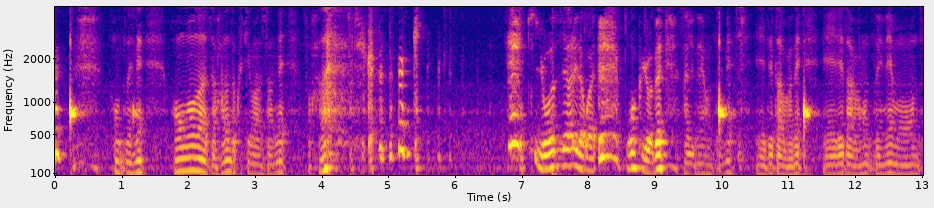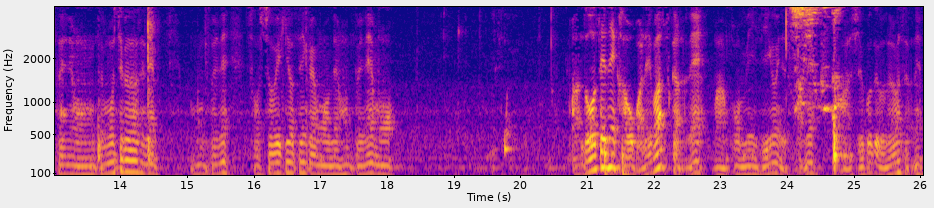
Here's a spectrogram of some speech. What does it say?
本当にね、本物なんですよ、花と口まんさんね。そう、花、っていうか、気持ち悪いな、これ。木魚ね。はいね、本当にね。えー、レターはね、えー、レターが本当にね、もう本当にね、もう本当に申し訳ございませんね。本当にね、そう、衝撃の展開もね、本当にね、もう、まあ、どうせね、顔バレますからね。まあ、コンビニ従業員ですからね。まあ、そういうことでございますよね。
